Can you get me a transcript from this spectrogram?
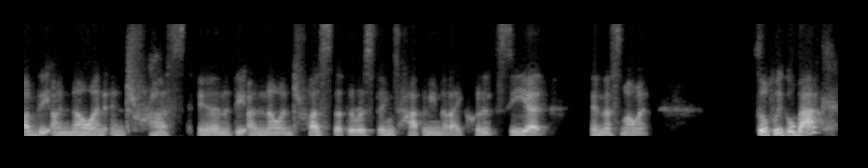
of the unknown and trust in the unknown, trust that there was things happening that I couldn't see yet in this moment. So if we go back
